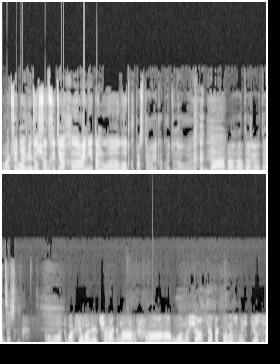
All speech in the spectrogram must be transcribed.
Максим вот сегодня видел в соцсетях, э, они там э, лодку построили какую-то новую. Да, да, да, да, да, да. Вот. Максим Валерьевич Рагнар, а, а он сейчас, я так понял, сместился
